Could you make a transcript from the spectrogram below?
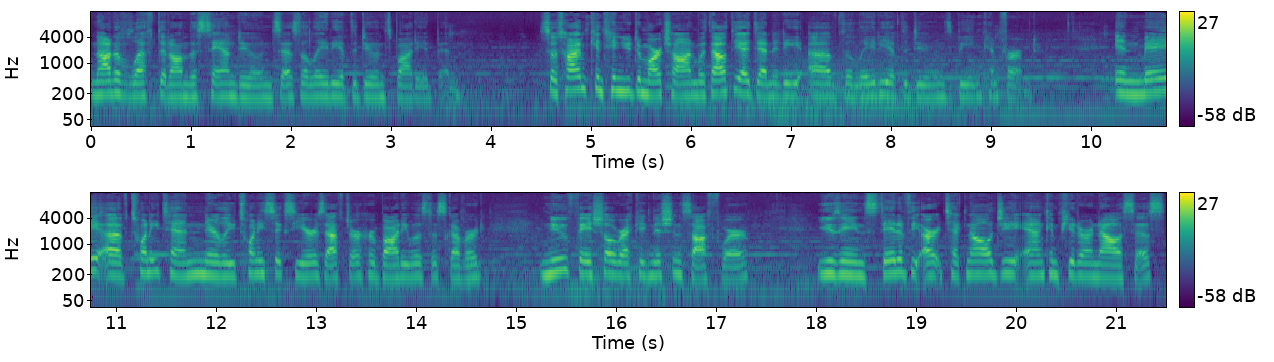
not have left it on the sand dunes as the Lady of the Dunes body had been. So time continued to march on without the identity of the Lady of the Dunes being confirmed. In May of 2010, nearly 26 years after her body was discovered, new facial recognition software using state of the art technology and computer analysis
